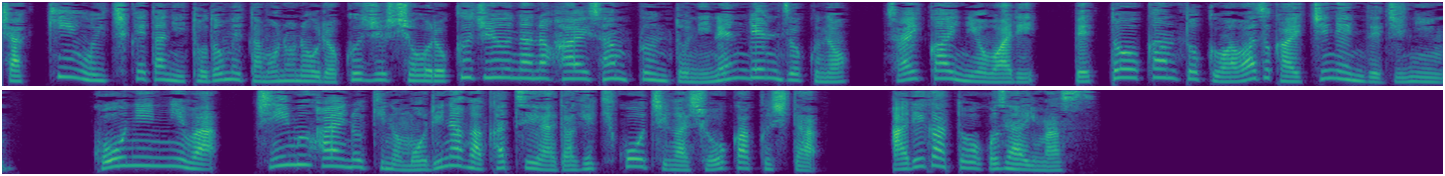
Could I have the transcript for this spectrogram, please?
借金を1桁に留めたものの60勝67敗3分と2年連続の最下位に終わり、別当監督はわずか1年で辞任。後任には、チーム敗抜きの森永克也打撃コーチが昇格した。ありがとうございます。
